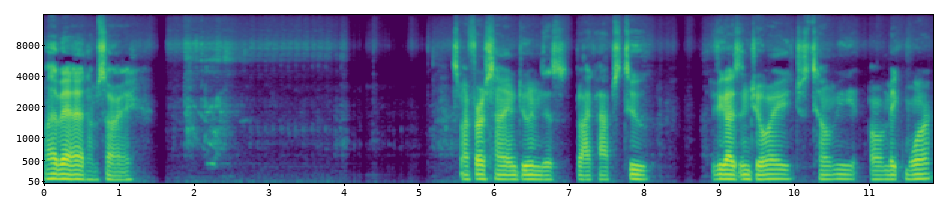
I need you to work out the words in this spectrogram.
My bad, I'm sorry. It's my first time doing this Black Ops 2. If you guys enjoy, just tell me I'll make more.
